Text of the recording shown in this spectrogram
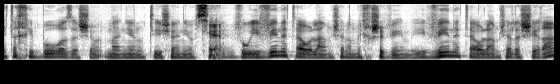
את החיבור הזה שמעניין אותי שאני עושה, כן. והוא הבין את העולם של המחשבים, הבין את העולם של השירה,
